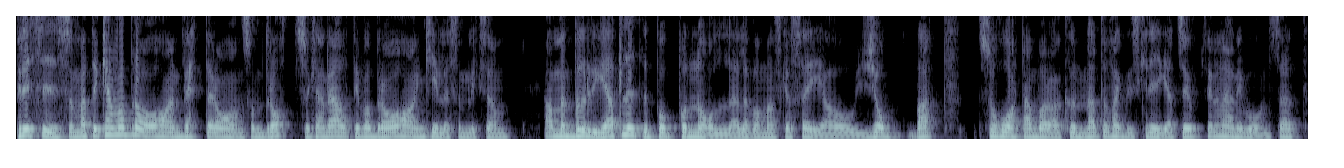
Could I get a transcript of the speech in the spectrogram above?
precis som att det kan vara bra att ha en veteran som drott så kan det alltid vara bra att ha en kille som liksom ja, men börjat lite på, på noll eller vad man ska säga och jobbat så hårt han bara har kunnat och faktiskt krigat sig upp till den här nivån. Så att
